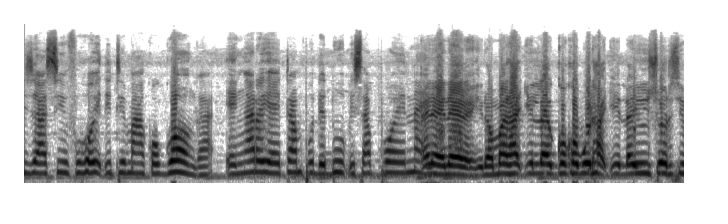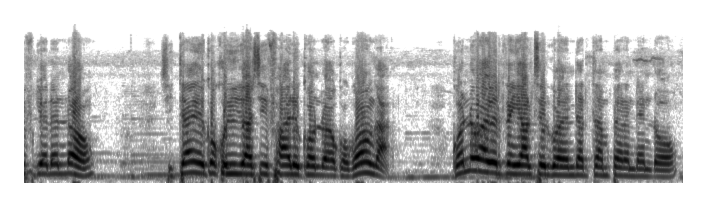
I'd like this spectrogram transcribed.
usa sif hoyɗitima ko gonga e garoya e tampude duuɓi sappo e nayi. Ene ene iɗo mari haqqilla koko ɓuuri haqqilla usor sif geɗen ɗo. Si tawi koko yusa sif haali kon ɗo ko gonga kon no wawirten yaltirgol e nder tampere nden ɗo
